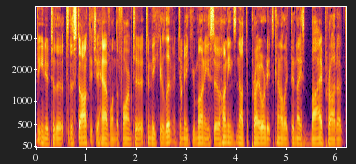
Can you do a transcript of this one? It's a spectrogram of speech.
you know to the to the stock that you have on the farm to to make your living, to make your money. So hunting's not the priority; it's kind of like the nice byproduct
